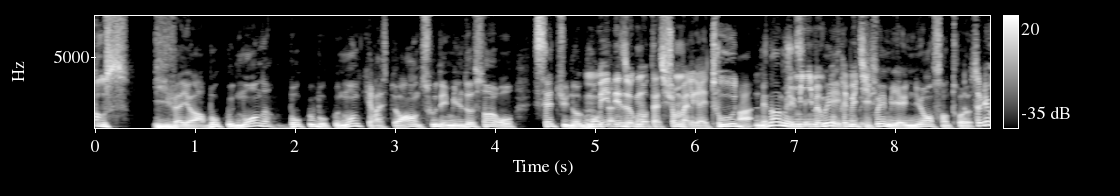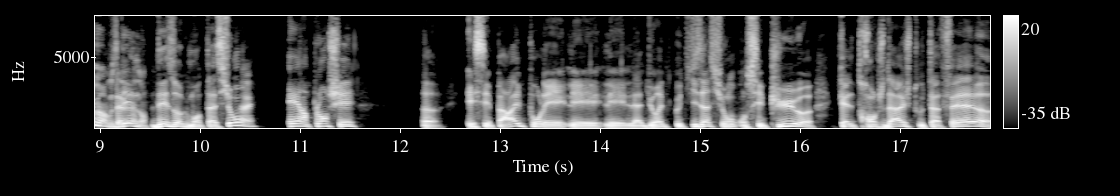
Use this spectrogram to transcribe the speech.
tous il va y avoir beaucoup de monde, beaucoup, beaucoup de monde qui restera en dessous des 1200 euros. C'est une augmentation. Mais des augmentations malgré tout ah, mais non, mais du minimum contributif. Oui, mais il y a une nuance entre Absolument, vous avez des, des augmentations et un plancher. Euh, et c'est pareil pour les, les, les, la durée de cotisation. On ne sait plus euh, quelle tranche d'âge tout à fait euh,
